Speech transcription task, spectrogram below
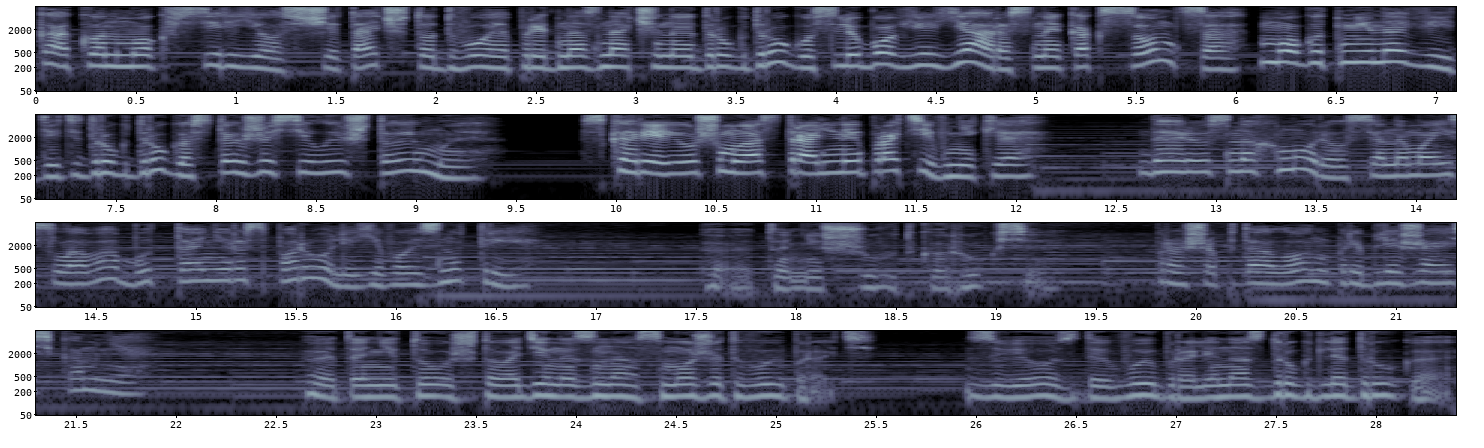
Как он мог всерьез считать, что двое, предназначенные друг другу с любовью яростной, как солнце, могут ненавидеть друг друга с той же силой, что и мы? Скорее уж мы астральные противники. Дариус нахмурился на мои слова, будто они распороли его изнутри. «Это не шутка, Рукси», Прошептал он, приближаясь ко мне. «Это не то, что один из нас может выбрать. Звезды выбрали нас друг для друга.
